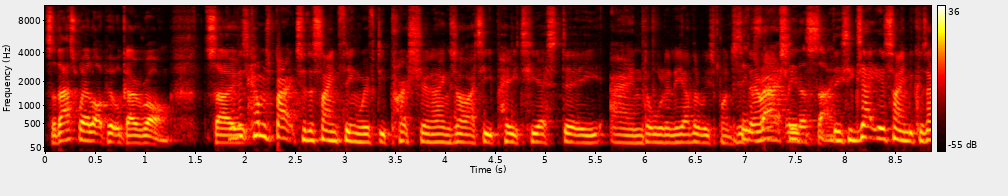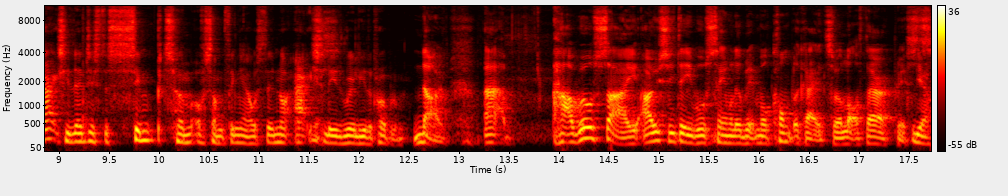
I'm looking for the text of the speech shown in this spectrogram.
So that's where a lot of people go wrong. So This comes back to the same thing with depression, anxiety, PTSD, and all of the other responses. It's They're exactly actually the same. It's exactly the same because actually they're just a symptom of something else. They're not actually really the problem. No. Uh, I will say OCD will seem a little bit more complicated to a lot of therapists Yeah.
